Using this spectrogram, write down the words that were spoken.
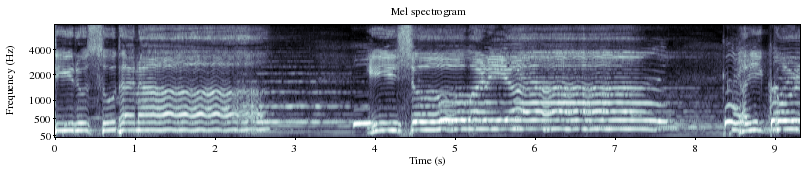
തിരുസുധനാ ഈശോ വഴിയാ കൈക്കൊള്ളണമേ.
